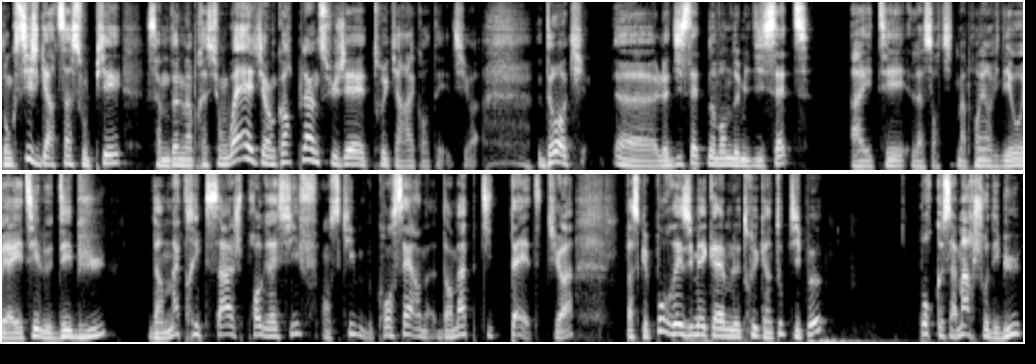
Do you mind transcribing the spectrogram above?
Donc si je garde ça sous le pied, ça me donne l'impression ouais j'ai encore plein de sujets, et de trucs à raconter, tu vois. Donc euh, le 17 novembre 2017 a été la sortie de ma première vidéo et a été le début d'un matrixage progressif en ce qui me concerne dans ma petite tête, tu vois. Parce que pour résumer quand même le truc un tout petit peu, pour que ça marche au début,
